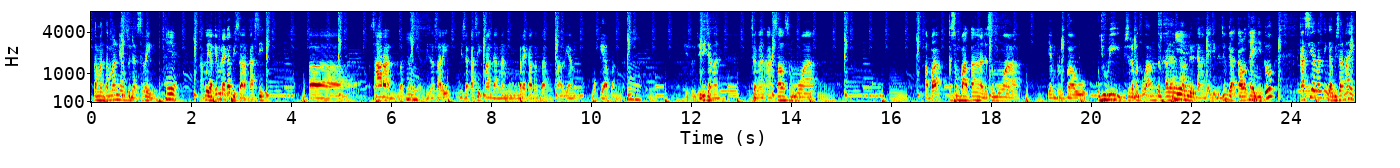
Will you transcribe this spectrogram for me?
teman-teman yang sudah sering Iya. aku yakin mereka bisa kasih eh, saran buat Hmm. kalian bisa sari bisa kasih pandangan mereka tentang kalian oke apa enggak Hmm. gitu jadi jangan jangan asal semua apa kesempatan ada semua yang berbau juri bisa dapat uang terus kalian Iya. ambil jangan kayak gitu juga kalau kayak gitu kasihan nanti nggak bisa naik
